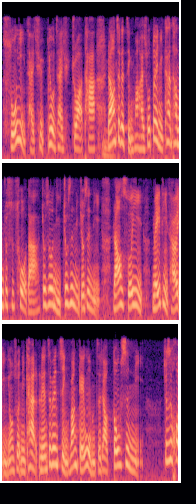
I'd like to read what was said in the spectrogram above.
所以才去又再去抓他，然后这个警方还说，对，你看他们就是错的啊，就说你就是你就是你，然后所以媒体才会引用说，你看连这边警方给我们资料都是你，就是会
